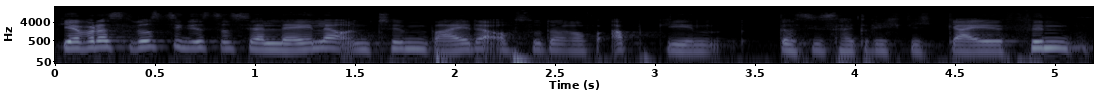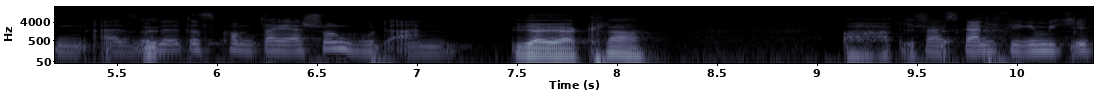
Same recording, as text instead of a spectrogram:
Ja, aber das Lustige ist, dass ja Leila und Tim beide auch so darauf abgehen, dass sie es halt richtig geil finden. Also, ne, das kommt da ja schon gut an. Ja, ja, klar. Oh, Ich weiß gar nicht, wie Mickey,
